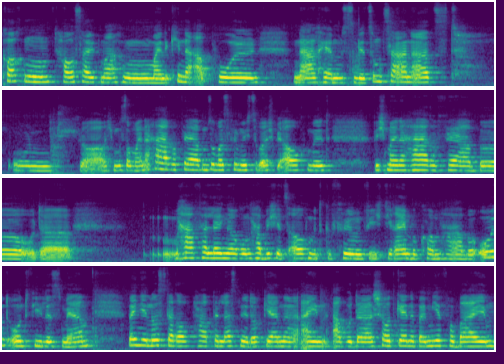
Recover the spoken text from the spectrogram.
kochen, Haushalt machen, meine Kinder abholen. Nachher müssen wir zum Zahnarzt. Und ja, ich muss auch meine Haare färben. Sowas filme ich zum Beispiel auch mit, wie ich meine Haare färbe oder Haarverlängerung habe ich jetzt auch mitgefilmt, wie ich die reinbekommen habe und, und vieles mehr. Wenn ihr Lust darauf habt, dann lasst mir doch gerne ein Abo da. Schaut gerne bei mir vorbei.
